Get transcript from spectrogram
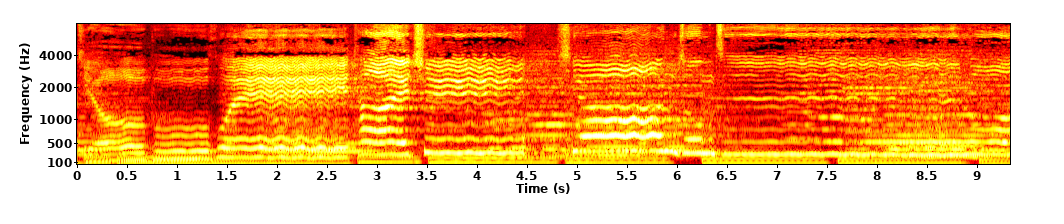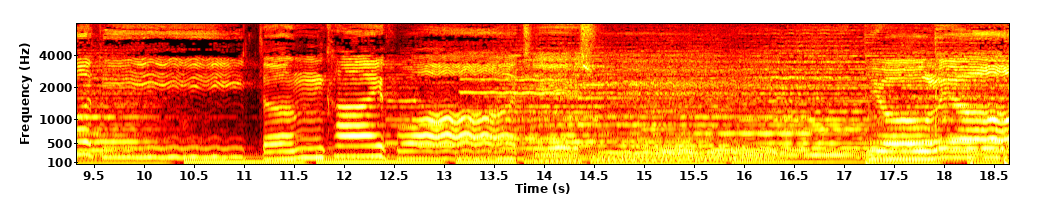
就不会太迟，想开花。有了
